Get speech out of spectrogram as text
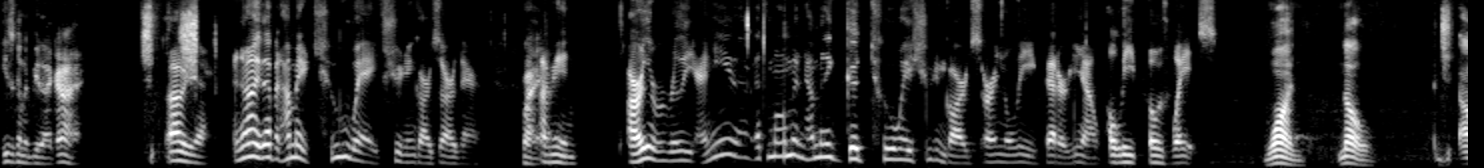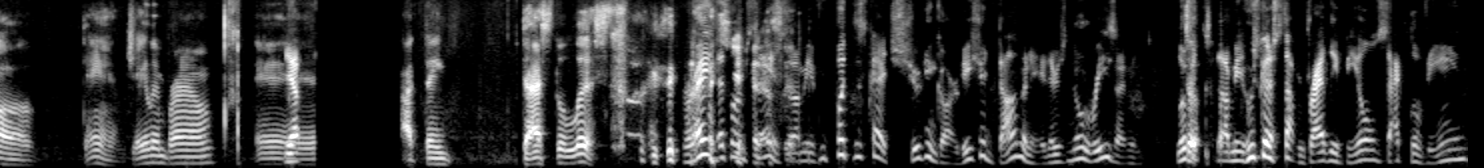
He's gonna be that guy, Oh yeah, and not only that, but how many two-way shooting guards are there? right? I mean, are there really any at the moment? How many good two-way shooting guards are in the league that are you know elite both ways? One, no. Uh damn, Jaylen Brown, and Yep. I think that's the list. Right? That's what I'm saying. So. I mean, if you put this guy at shooting guard, he should dominate. There's no reason. I mean, look So- at. I mean, who's going to stop him? Bradley Beal, Zach LaVine.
